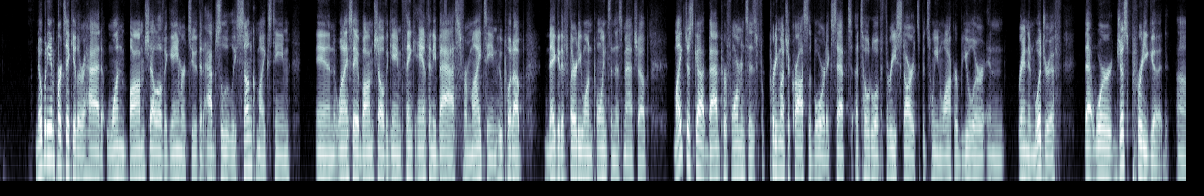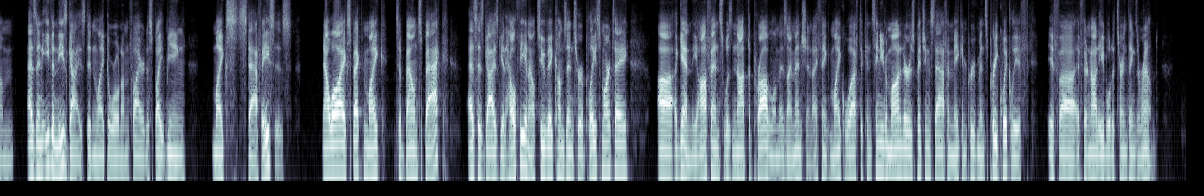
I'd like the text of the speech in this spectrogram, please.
nobody in particular had one bombshell of a game or two that absolutely sunk Mike's team. And when I say a bombshell of a game, think Anthony Bass from my team, who put up negative 31 points in this matchup. Mike just got bad performances pretty much across the board, except a total of three starts between Walker Buehler and Brandon Woodruff that were just pretty good. Um, as in, even these guys didn't light the world on fire despite being Mike's staff aces. Now, while I expect Mike to bounce back as his guys get healthy and Altuve comes in to replace Marte, uh, again, the offense was not the problem, as I mentioned. I think Mike will have to continue to monitor his pitching staff and make improvements pretty quickly if if uh, if they're not able to turn things around.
